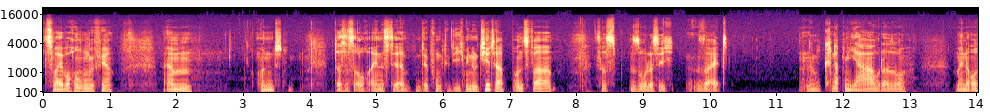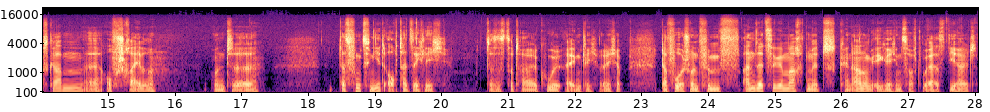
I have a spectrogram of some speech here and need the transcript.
zwei Wochen ungefähr. Ähm, und das ist auch eines der, der Punkte, die ich mir notiert habe. Und zwar ist es so, dass ich seit einem knappen Jahr oder so meine Ausgaben äh, aufschreibe. Und äh, das funktioniert auch tatsächlich. Das ist total cool eigentlich, weil ich habe davor schon fünf Ansätze gemacht mit, keine Ahnung, irgendwelchen Softwares, die halt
